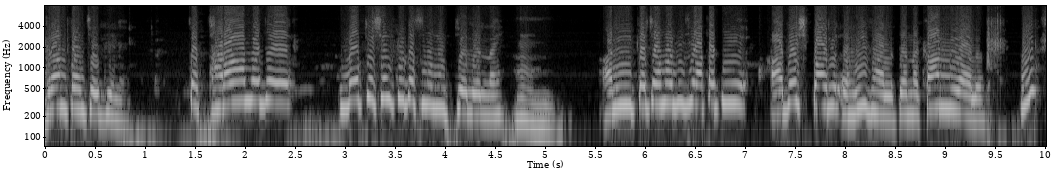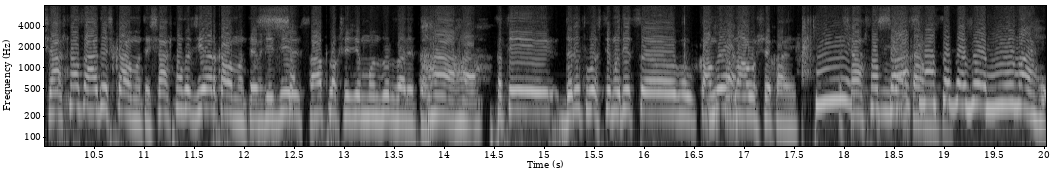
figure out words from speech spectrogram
ग्रामपंचायतीने. तर ठरावामध्ये लोकेशन कुठंच नमूद केलेलं नाही. आणि त्याच्यामध्ये जी आता ती आदेश पारि हे झालं त्यांना काम मिळालं? शासनाचा आदेश काय म्हणते? शासनाचा जी आर काय म्हणते? म्हणजे जे सात लक्ष जे मंजूर झाले तर? हा हा. तर ते दलित वस्तीमध्येच काम. करणं आवश्यक आहे. की शासनाचा जी नियम आहे.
